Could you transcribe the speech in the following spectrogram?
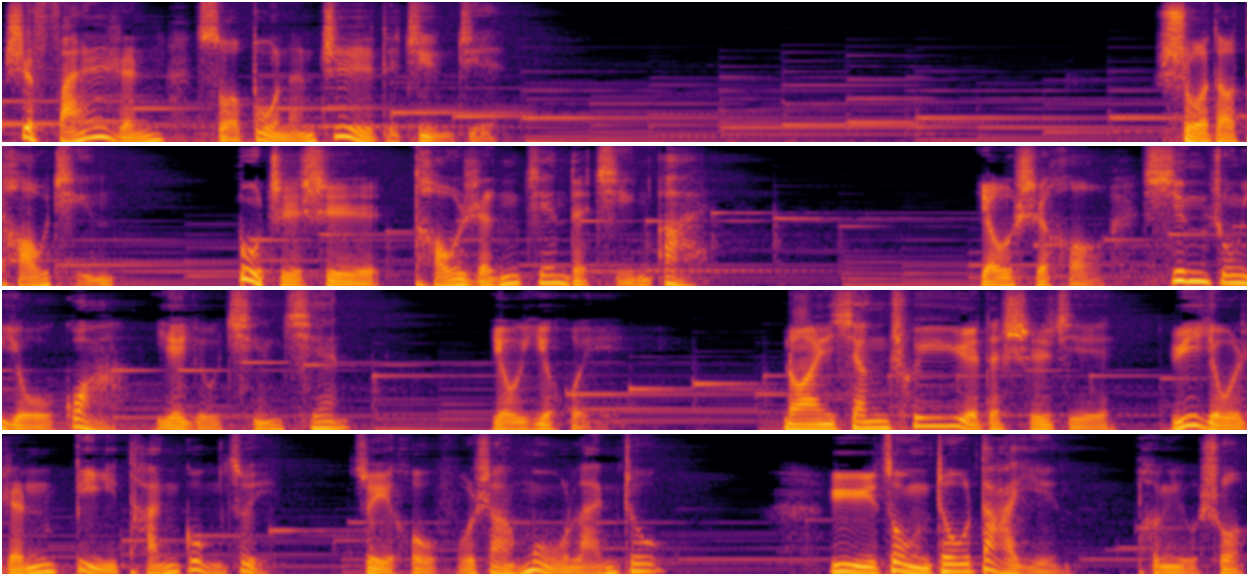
是凡人所不能至的境界。说到陶情，不只是陶人间的情爱。有时候心中有挂，也有情牵。有一回，暖香吹月的时节，与友人避谈共醉，最后浮上木兰舟，欲纵舟大饮。朋友说：“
